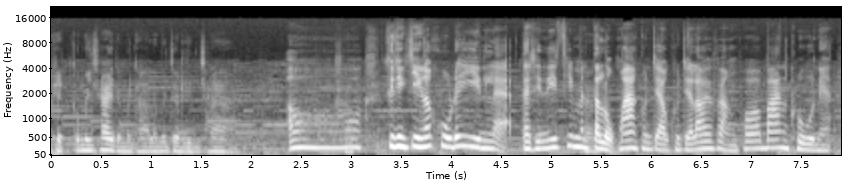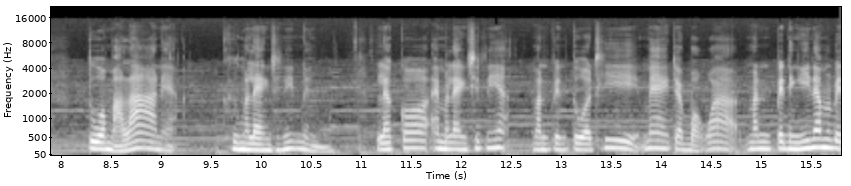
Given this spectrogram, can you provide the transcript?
เผ็ดก็ไม่ใช่แต่มันทานแล้วมันจะลิ้นชาอ๋อครับคือจริงๆ แล้วครูได้ยินแหละ แต่ทีนี้ที่มันครับตลกมากคุณเจ้าคุณจะเล่าให้ฟัง เพราะว่าบ้านครูเนี่ย ตัวหมาล่าเนี่ยคือแมลงชนิดหนึ่ง แล้วก็ไอ้แมลงชนิดเนี้ยมันเป็นตัวที่แม่จะบอกว่ามันเป็นอย่างนี้นะมันไป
